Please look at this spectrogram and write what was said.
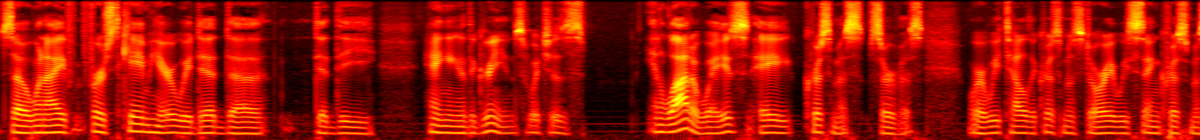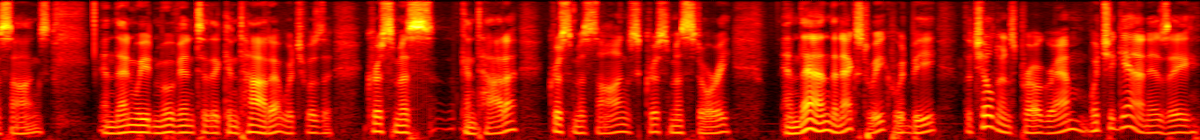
So when I first came here, we did uh, did the hanging of the greens, which is in a lot of ways a Christmas service where we tell the Christmas story, we sing Christmas songs, and then we'd move into the cantata, which was a Christmas cantata, Christmas songs, Christmas story. And then the next week would be the children's program, which again is a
